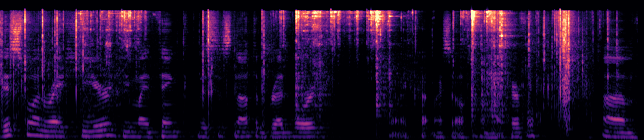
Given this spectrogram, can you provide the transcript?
This one right here, you might think this is not the breadboard. To cut myself if I'm not careful. Um,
